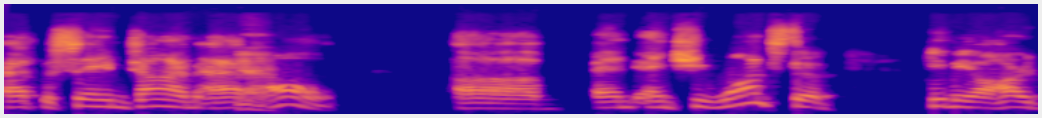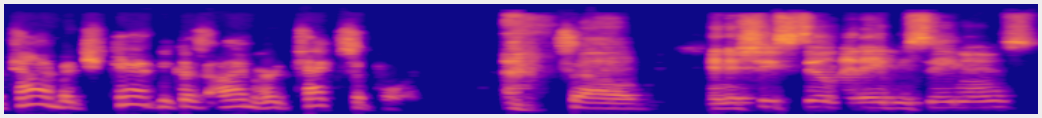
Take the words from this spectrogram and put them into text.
at the same time at yeah. home, um, and and she wants to give me a hard time, but she can't because I'm her tech support. So. And is she still at ABC News?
